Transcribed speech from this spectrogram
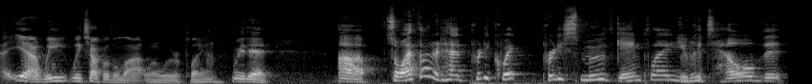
I, yeah, we we chuckled a lot when we were playing. We did. Uh, so I thought it had pretty quick, pretty smooth gameplay. You could tell that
